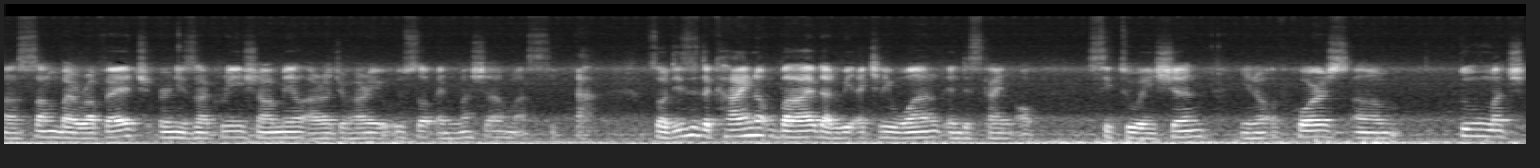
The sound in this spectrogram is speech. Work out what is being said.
uh, sung by Ruffedge, Ernie Zakri, Syamel, Ara Johari Usop, and Masya Masyitah. So this is the kind of vibe that we actually want in this kind of situation. You know, of course, um, too much.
